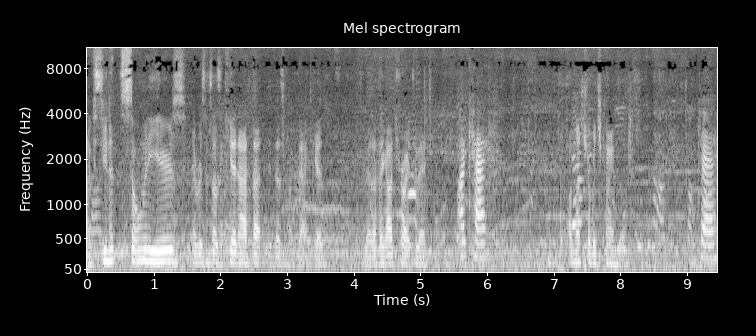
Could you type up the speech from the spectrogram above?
I've seen it so many years, ever since I was a kid, and I thought it doesn't look that good. But I think I'll try it today. okay, I'm not sure which kind though. okay.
